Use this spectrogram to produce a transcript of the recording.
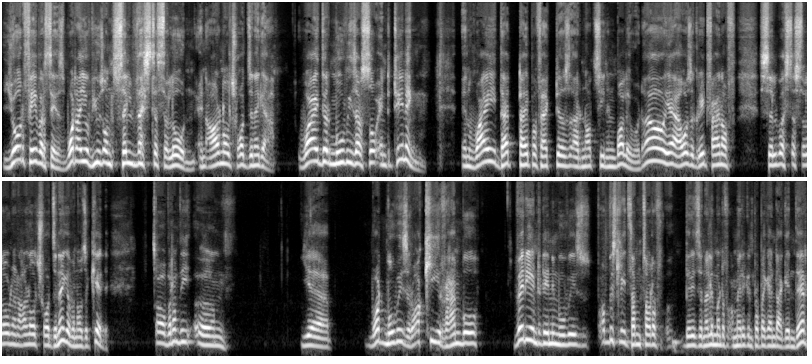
Your favor says, What are your views on Sylvester Stallone and Arnold Schwarzenegger? Why their movies are so entertaining? And why that type of actors are not seen in Bollywood. Oh yeah, I was a great fan of Sylvester Stallone and Arnold Schwarzenegger when I was a kid. Oh, one of the um, yeah, what movies? Rocky, Rambo, very entertaining movies. Obviously, some sort of there is an element of American propaganda again there.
